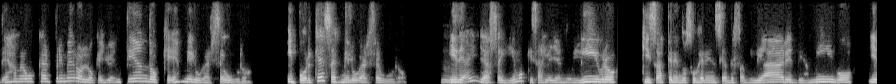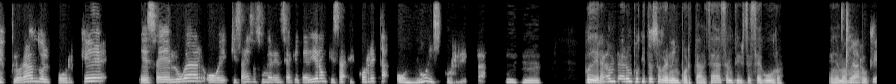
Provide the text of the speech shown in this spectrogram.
déjame buscar primero lo que yo entiendo que es mi lugar seguro. ¿Y por qué ese es mi lugar seguro? Y de mm. ahí ya seguimos quizás leyendo un libro, quizás teniendo sugerencias de familiares, de amigos y explorando el por qué ese lugar o eh, quizás esa sugerencia que te dieron quizás es correcta o no es correcta. ¿Pudieras ampliar un poquito sobre la importancia de sentirse seguro en el momento? Claro que,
